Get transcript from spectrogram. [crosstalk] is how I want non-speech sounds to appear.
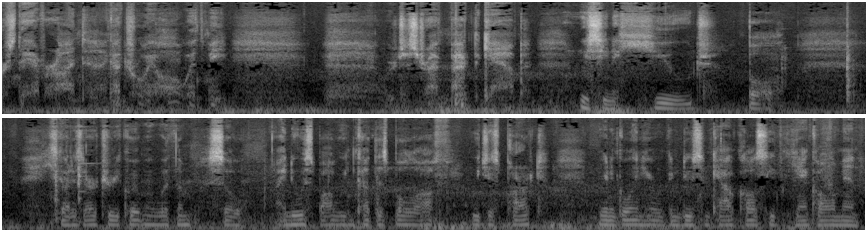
first day of our hunt. I got Troy Hall with me. We are just driving back to camp. We seen a huge bull. He's got his archery equipment with him, so I knew a spot we can cut this bull off. We just parked. We're gonna go in here. We're gonna do some cow calls, see if we can't call him in.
